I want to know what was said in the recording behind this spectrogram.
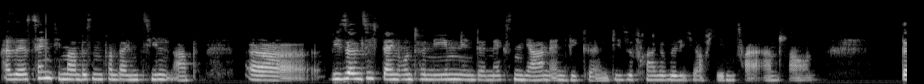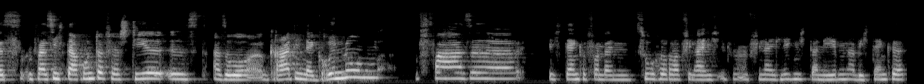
also es hängt immer ein bisschen von deinen Zielen ab. Äh, wie soll sich dein Unternehmen in den nächsten Jahren entwickeln? Diese Frage würde ich auf jeden Fall anschauen. Das, was ich darunter verstehe, ist, also gerade in der Gründungsphase, ich denke von deinen Zuhörern, vielleicht, vielleicht liege ich daneben, aber ich denke,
